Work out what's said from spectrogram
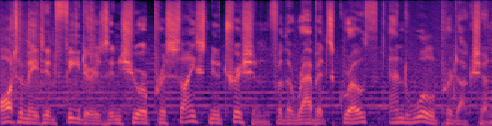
Automated feeders ensure precise nutrition for the rabbit's growth and wool production.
